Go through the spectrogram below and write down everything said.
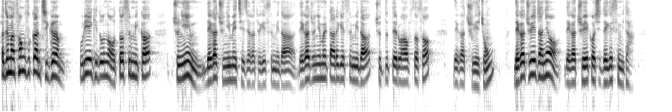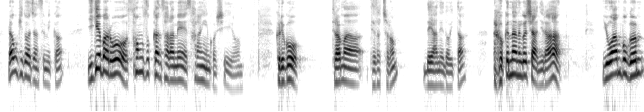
하지만 성숙한 지금 우리의 기도는 어떻습니까? 주님, 내가 주님의 제자가 되겠습니다. 내가 주님을 따르겠습니다. 주 뜻대로 하옵소서. 내가 주의 종, 내가 주의 자녀, 내가 주의 것이 되겠습니다. 라고 기도하지 않습니까? 이게 바로 성숙한 사람의 사랑인 것이에요. 그리고 드라마 대사처럼 내 안에 너 있다? 라고 끝나는 것이 아니라 요한복음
